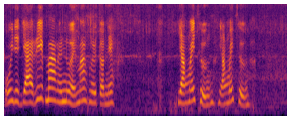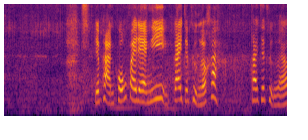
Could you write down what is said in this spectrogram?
โอ้ยยายรีบมากเลยเหนื่อยมากเลยตอนนี้ ยังไม่ถึงยังไม่ถึง เดี๋ยวผ่านโค้งไฟแดงนี่ใกล้จะถึงแล้วค่ะ ใกล้จะถึงแล้ว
